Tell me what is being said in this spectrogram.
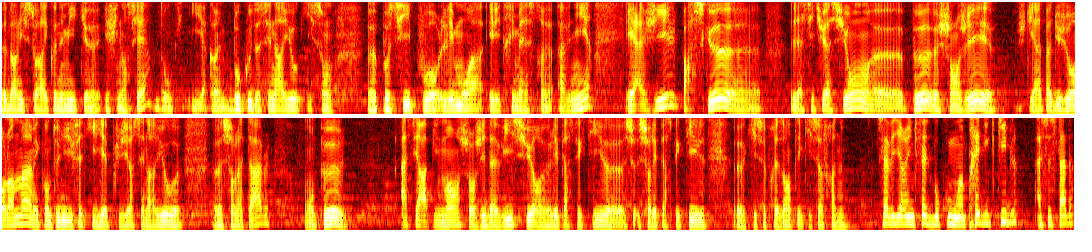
euh, dans l'histoire économique euh, et financière. Donc il y a quand même beaucoup de scénarios qui sont euh, possibles pour les mois et les trimestres à venir. Et agile parce que la situation peut changer, je dirais pas du jour au lendemain, mais compte tenu du fait qu'il y ait plusieurs scénarios sur la table, on peut assez rapidement changer d'avis sur les perspectives, sur les perspectives qui se présentent et qui s'offrent à nous. Ça veut dire une fête beaucoup moins prédictible à ce stade?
